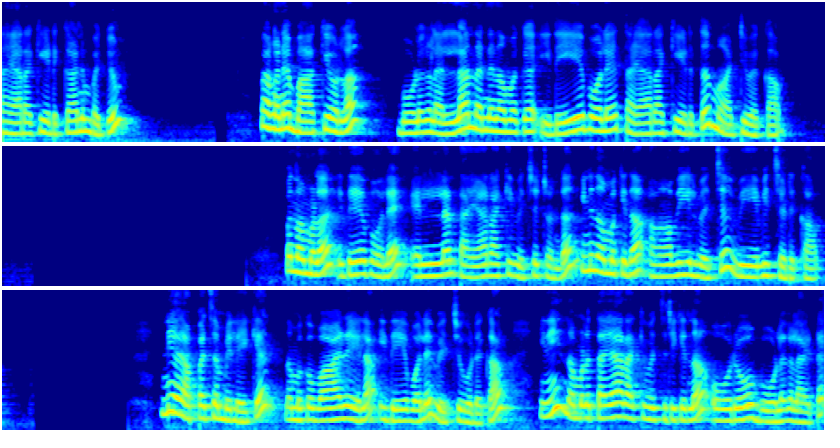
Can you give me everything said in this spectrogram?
തയ്യാറാക്കി എടുക്കാനും പറ്റും. അപ്പോൾ അങ്ങനെ ബാക്കിയുള്ള ബോളുകളെല്ലാം തന്നെ നമുക്ക് ഇതേപോലെ തയ്യാറാക്കിയെടുത്ത് മാറ്റി വെക്കാം. അപ്പോൾ നമ്മൾ ഇതേപോലെ എല്ലാം തയ്യാറാക്കി വെച്ചിട്ടുണ്ട്. ഇനി നമുക്കിത് ആവിയിൽ വെച്ച് വേവിച്ചെടുക്കാം. ഇനി അപ്പച്ചമ്പിലേക്ക് നമുക്ക് വാഴയില ഇതേപോലെ വെച്ച് കൊടുക്കാം. ഇനി നമ്മൾ തയ്യാറാക്കി വെച്ചിരിക്കുന്ന ഓരോ ബോളുകളായിട്ട്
